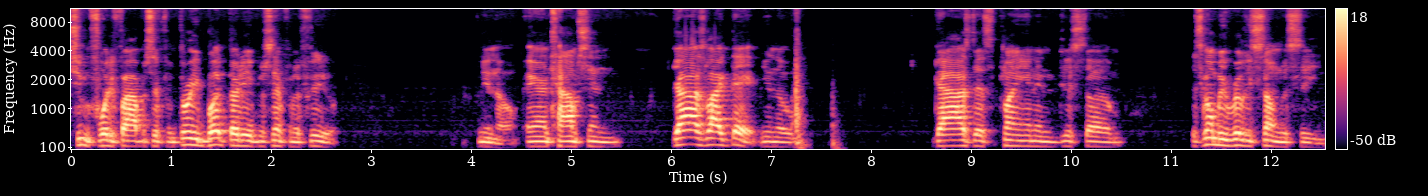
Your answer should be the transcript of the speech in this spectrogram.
Shooting 45% from three, but 38% from the field. You know, Aaron Thompson, guys like that, you know. guys that's playing and just um, it's gonna be really something to see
